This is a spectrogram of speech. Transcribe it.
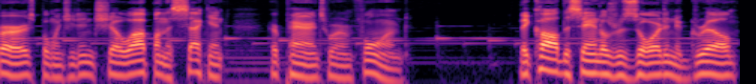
1st, but when she didn't show up on the 2nd, her parents were informed. They called the Sandals Resort in grill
